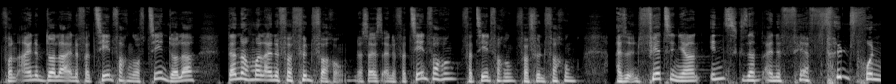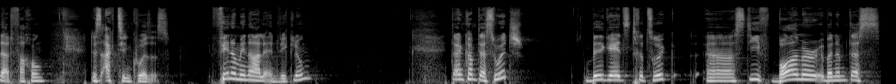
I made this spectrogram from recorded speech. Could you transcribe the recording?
von einem Dollar eine Verzehnfachung auf 10 Dollar, dann nochmal eine Verfünffachung. Das heißt, eine Verzehnfachung, Verzehnfachung, Verfünffachung. Also in 14 Jahren insgesamt eine Verfünfhundertfachung des Aktienkurses. Phänomenale Entwicklung. Dann kommt der Switch. Bill Gates tritt zurück. Äh, Steve Ballmer übernimmt das,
